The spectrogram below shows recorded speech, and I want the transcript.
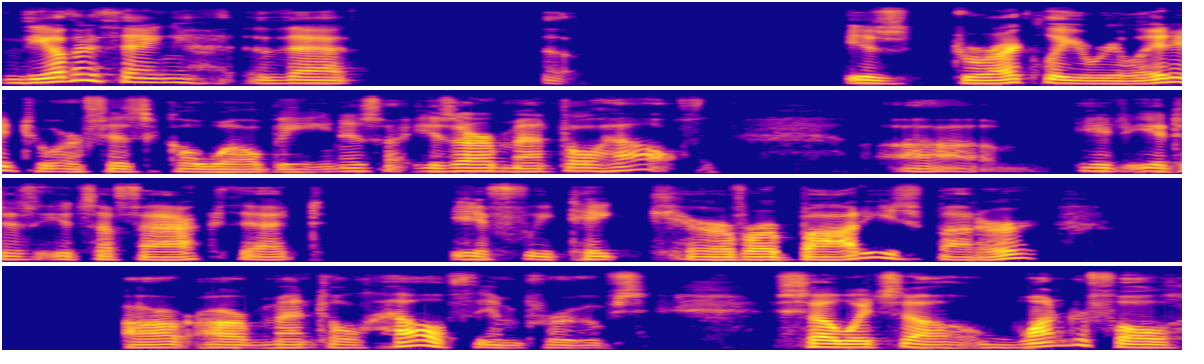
The other thing that uh, directly related to our physical well-being is is our mental health. Um, it, it is it's a fact that if we take care of our bodies better, our, our mental health improves. So it's a wonderful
